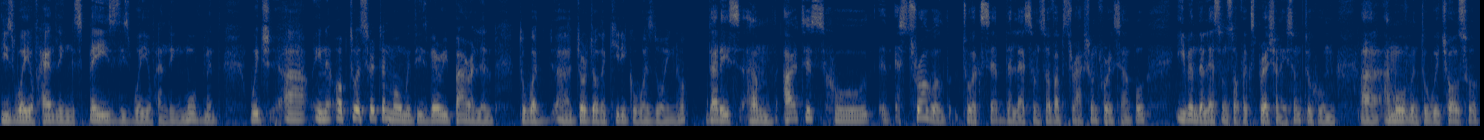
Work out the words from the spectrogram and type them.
this way of handling space, this way of handling movement, which uh, in up to a certain moment is very parallel to what uh, Giorgio de Chirico was doing. No, that is um, artists who struggled to accept the lessons of abstraction, for example, even the lessons of expressionism, to whom uh, a movement to which also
